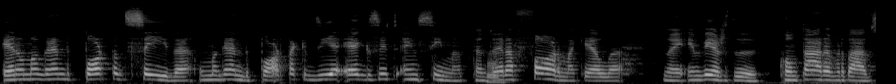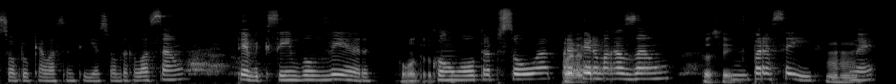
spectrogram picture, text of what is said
era uma grande porta de saída, uma grande porta que dizia exit em cima. Portanto, hum. era a forma que ela, não é, em vez de contar a verdade sobre o que ela sentia sobre a relação, teve que se envolver com outra com pessoa, outra pessoa para, para, ter uma razão para sair. Para sair uhum. né?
